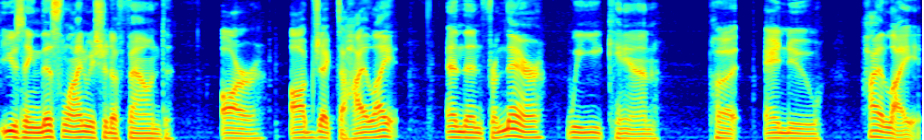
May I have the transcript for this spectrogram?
using this line, we should have found our object to highlight. And then from there, we can put a new highlight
